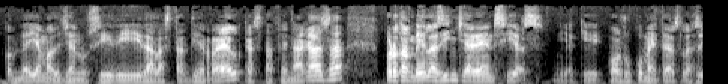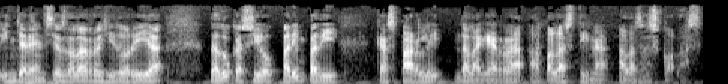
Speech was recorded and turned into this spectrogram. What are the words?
com dèiem, el genocidi de l'estat d'Israel que està fent a Gaza, però també les ingerències, i aquí poso cometes, les ingerències de la regidoria d'Educació per impedir que es parli de la guerra a Palestina a les escoles.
